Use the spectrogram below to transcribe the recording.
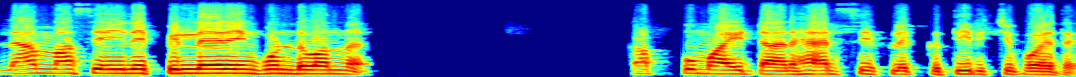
ലാമാസിയയിലെ പിള്ളേരെയും കൊണ്ടുവന്ന് കപ്പുമായിട്ടാണ് ഹാൻസി ഫ്ലിക്ക് തിരിച്ചു പോയത്.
